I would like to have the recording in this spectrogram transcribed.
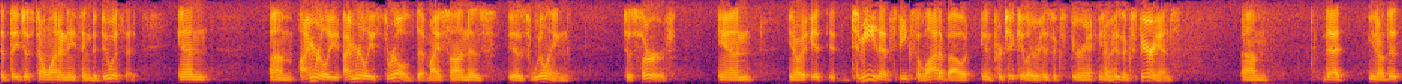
that they just don't want anything to do with it. And um, I'm really, I'm really thrilled that my son is is willing to serve. And you know, it, it to me that speaks a lot about, in particular, his experience. You know, his experience um, that you know that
